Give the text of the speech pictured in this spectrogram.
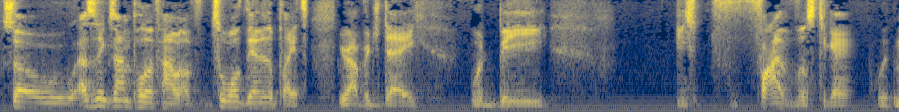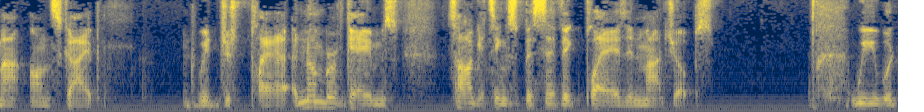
So, as an example of how, towards the end of the play, your average day would be five of us together with Matt on Skype. We'd just play a number of games targeting specific players in matchups. We would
